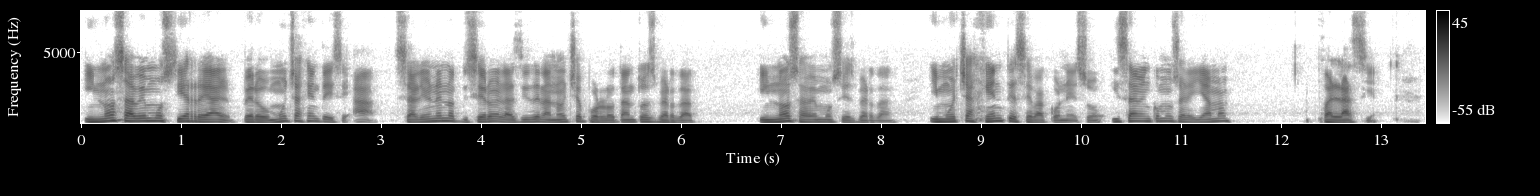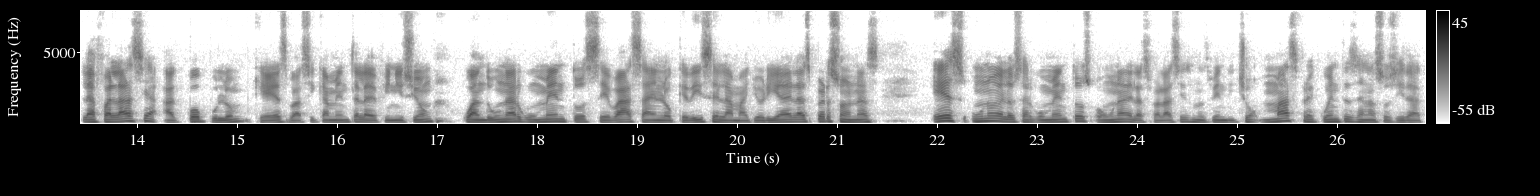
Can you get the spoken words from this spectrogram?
y no sabemos si es real, pero mucha gente dice, ah, salió en el noticiero de las 10 de la noche, por lo tanto es verdad. Y no sabemos si es verdad. Y mucha gente se va con eso. ¿Y saben cómo se le llama? Falacia. La falacia ad populum, que es básicamente la definición cuando un argumento se basa en lo que dice la mayoría de las personas, es uno de los argumentos o una de las falacias, más bien dicho, más frecuentes en la sociedad.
